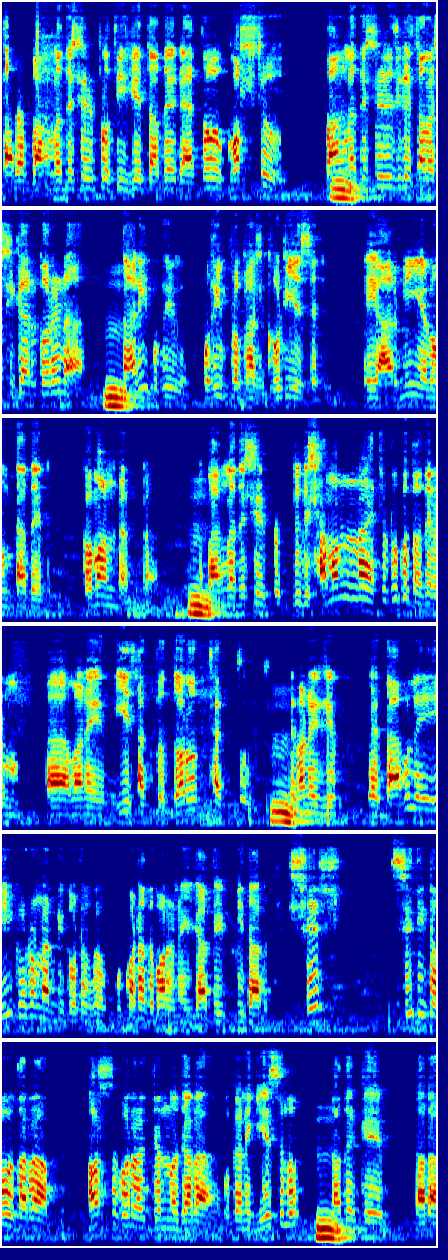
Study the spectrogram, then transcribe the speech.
তারা বাংলাদেশের প্রতি যে তাদের এত কষ্ট বাংলাদেশের যে তারা স্বীকার করে না তারই বহিঃপ্রকাশ ঘটিয়েছেন। এই আর্মি এবং তাদের কমান্ডারটা বাংলাদেশের যদি সামান্য এতটুকু তাদের মানে ইয়ে থাকতো দরদ থাকতো মানে যে তাহলে এই ঘটনাটি ঘটাতে পারে না। এই জাতির পিতার শেষ স্মৃতিটাও তারা নষ্ট করার জন্য যারা ওখানে গিয়েছিল তাদেরকে তারা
